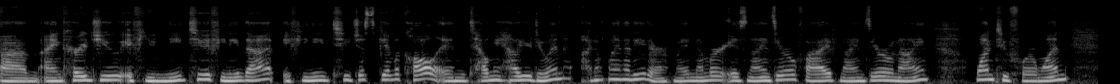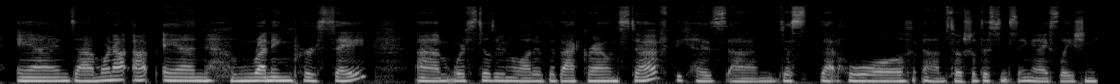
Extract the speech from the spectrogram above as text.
Um, I encourage you if you need to, if you need that, if you need to just give a call and tell me how you're doing. I don't mind that either. My number is 905 909 1241 and um, we're not up and running per se. Um, we're still doing a lot of the background stuff because um, just that whole um, social distancing and isolation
